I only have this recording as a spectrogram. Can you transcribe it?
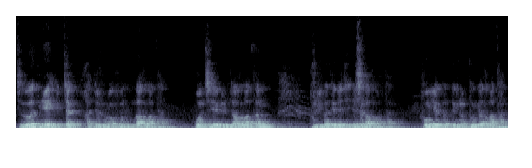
저 대일적 한절 물거품과도 같아 본체의 그림자도 같은 풀리가 되어진 일설과도 같아 풍에 뻗뜨기는 분가도 같아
